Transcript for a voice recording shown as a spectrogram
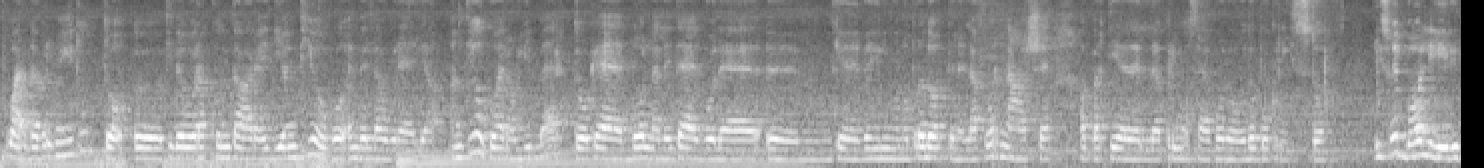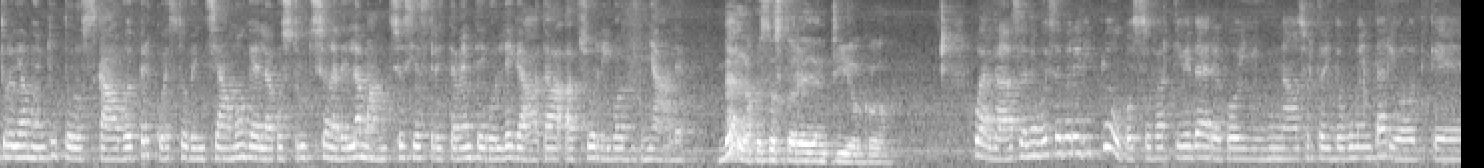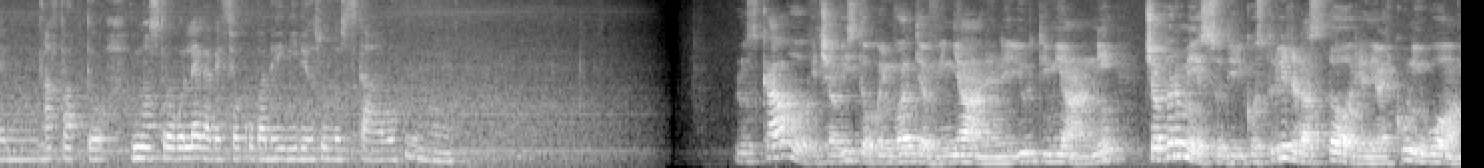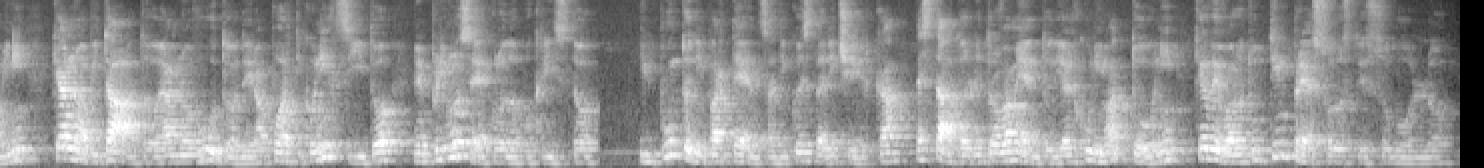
Guarda, prima di tutto eh, ti devo raccontare di Antioco e dell'Aurelia. Antioco era un liberto che bolla le tegole ehm, che venivano prodotte nella fornace a partire dal primo secolo d.C. I suoi bolli li ritroviamo in tutto lo scavo e per questo pensiamo che la costruzione dell'Amanzio sia strettamente collegata al suo arrivo a Vignale. Bella questa storia di Antioco. Guarda, se ne vuoi sapere di più posso farti vedere poi una sorta di documentario che mh, ha fatto il nostro collega che si occupa dei video sullo scavo. Lo scavo che ci ha visto coinvolti a Vignale negli ultimi anni ci ha permesso di ricostruire la storia di alcuni uomini che hanno abitato e hanno avuto dei rapporti con il sito nel primo secolo d.C. Il punto di partenza di questa ricerca è stato il ritrovamento di alcuni mattoni che avevano tutti impresso lo stesso bollo.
